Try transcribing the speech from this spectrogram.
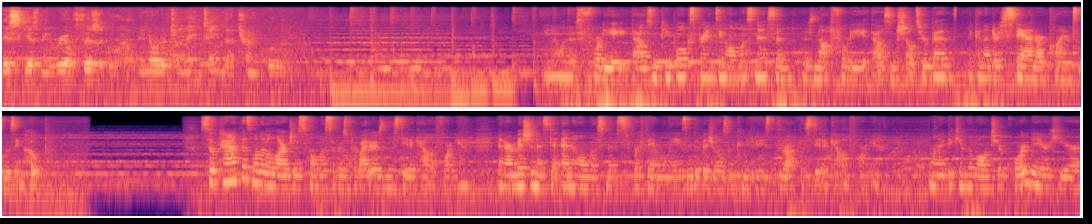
This gives me real physical help in order to maintain that tranquility. You know, when there's 48,000 people experiencing homelessness and there's not 48,000 shelter beds, I can understand our clients losing hope. So PATH is one of the largest homeless service providers in the state of California, and our mission is to end homelessness for families, individuals, and communities throughout the state of California. When I became the volunteer coordinator here,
